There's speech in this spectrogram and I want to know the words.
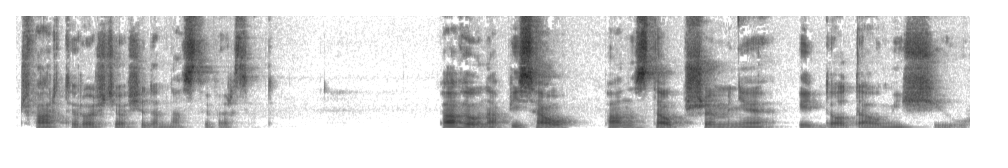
czwarty rozdział, 17 werset. Paweł napisał: Pan stał przy mnie i dodał mi sił.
